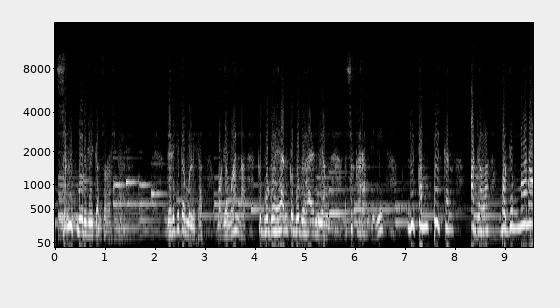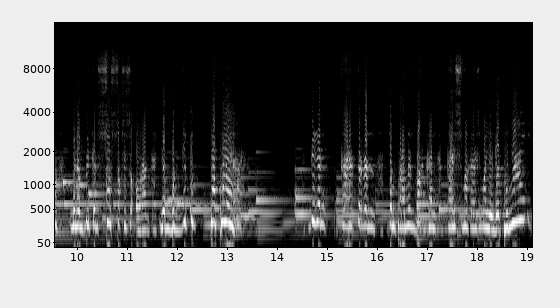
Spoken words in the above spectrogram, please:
Sangat merugikan saudara-saudara. Jadi kita melihat bagaimana kebudayaan-kebudayaan yang sekarang ini ditampilkan adalah bagaimana menampilkan sosok seseorang yang begitu populer. Dengan karakter dan temperamen bahkan karisma-karisma yang dia punyai.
